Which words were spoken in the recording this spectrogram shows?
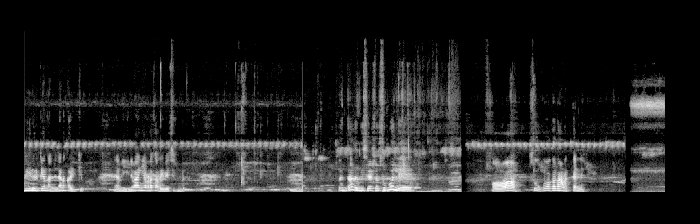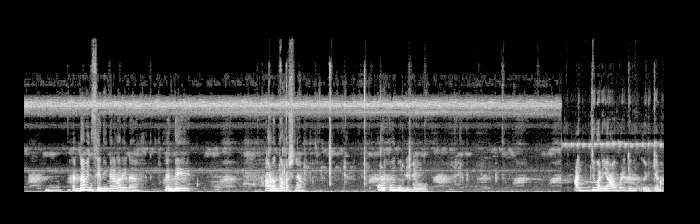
മീൻ കിട്ടിയാൽ നല്ലോണം കഴിക്കും. ഞാൻ മീൻ വാങ്ങി അവിടെ കറി വെച്ചിട്ടുണ്ട്. എന്താ അത് വിശേഷം? സുഖമല്ലേ ഓ സുഖമൊക്കെ കണക്കന്നെ. എന്താ മിൻസി നീ ഇങ്ങനെ പറയുന്നത് എന്തേ? അവിടെ എന്താ പ്രശ്നം? കുഴപ്പമൊന്നുമില്ലല്ലോ. അഞ്ച് മണിയാകുമ്പോഴേക്കും എണിക്കണം.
